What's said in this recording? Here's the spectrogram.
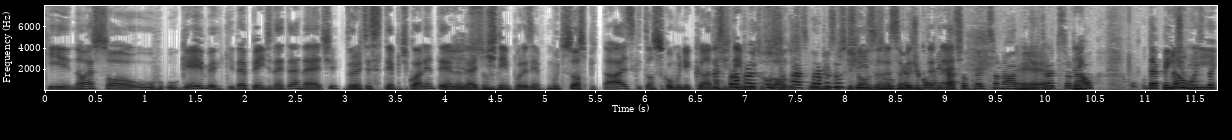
que não é só o, o gamer que depende da internet durante esse tempo de quarentena, Isso. né? A gente tem, por exemplo, muitos hospitais que estão se comunicando, as a gente próprias, tem muitos órgãos públicos que estão usando essa mesma internet. comunicação tradicional, a mídia é, tradicional, tem... depende não, muito da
